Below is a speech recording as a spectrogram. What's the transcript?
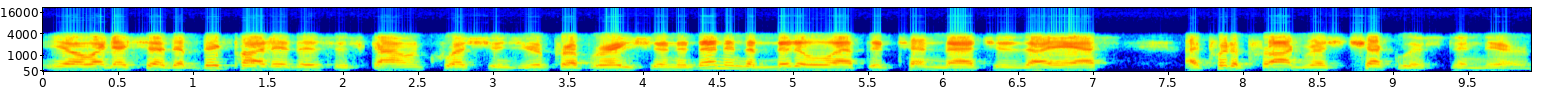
you know, like I said, a big part of this is scouting questions, your preparation, and then in the middle, after ten matches, I asked, I put a progress checklist in there,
